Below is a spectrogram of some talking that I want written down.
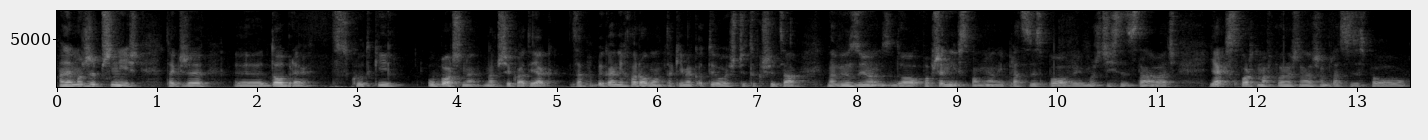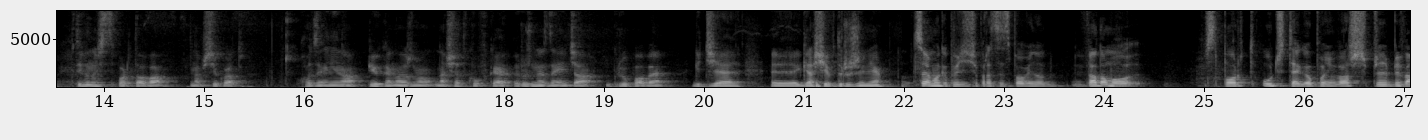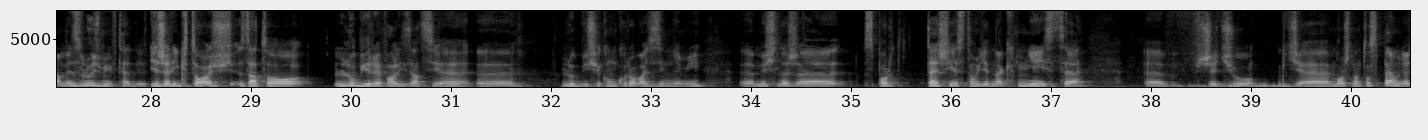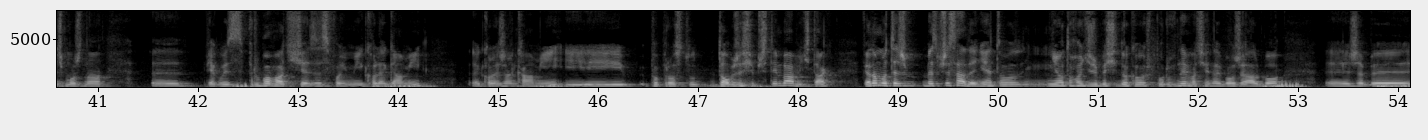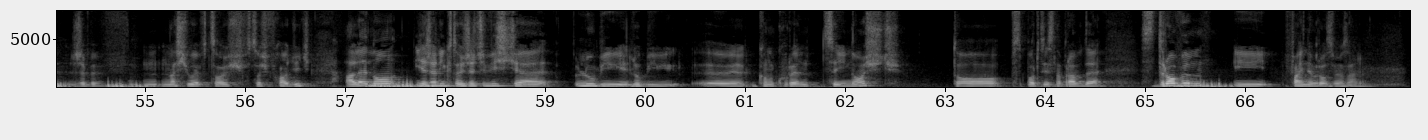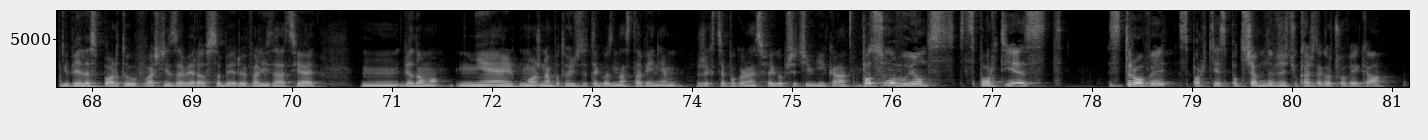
ale może przynieść także y, dobre skutki uboczne, na przykład jak zapobieganie chorobom, takim jak otyłość czy cukrzyca, Nawiązując do poprzedniej wspomnianej pracy zespołowej, możecie się zastanawiać, jak sport ma wpłynąć na naszą pracę zespołową. Aktywność sportowa, na przykład chodzenie na piłkę nożną, na siatkówkę, różne zajęcia grupowe, gdzie y, gra się w drużynie. Co ja mogę powiedzieć o pracy zespołowej? No wiadomo, sport uczy tego, ponieważ przebywamy z ludźmi wtedy. Jeżeli ktoś za to lubi rywalizację, y, lubi się konkurować z innymi, y, myślę, że sport też jest to jednak miejsce y, w życiu, gdzie można to spełniać, można y, jakby spróbować się ze swoimi kolegami, koleżankami i po prostu dobrze się przy tym bawić, tak? Wiadomo też bez przesady, nie? To nie o to chodzi, żeby się do kogoś porównywać, nie daj Boże, albo żeby, żeby na siłę w coś, w coś wchodzić, ale no, jeżeli ktoś rzeczywiście lubi, lubi y, konkurencyjność, to sport jest naprawdę zdrowym i fajnym rozwiązaniem. Wiele sportów właśnie zawiera w sobie rywalizację. Mm, wiadomo, nie można podchodzić do tego z nastawieniem, że chcę pokonać swojego przeciwnika, Podsumowując, sport jest zdrowy, sport jest potrzebny w życiu każdego człowieka, y,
